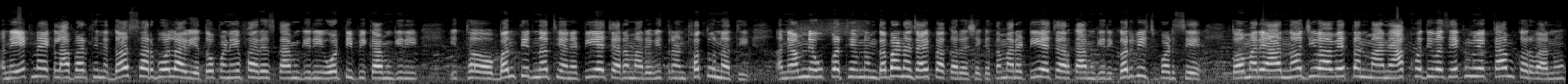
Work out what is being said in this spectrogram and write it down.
અને એકના એક લાભાર્થીને દસ વાર બોલાવીએ તો પણ એફઆરએસ કામગીરી, ઓટીપી કામગીરી એ બનતી જ નથી અને ટીએચઆર અમારે વિતરણ થતું નથી. અને અમને ઉપરથી એમને દબાણ જ આપ્યા કરે છે કે તમારે ટીએચઆર કામગીરી કરવી જ પડશે. તો અમારે આ ન જીવા વેતનમાં અને આખો દિવસ એકનું એક કામ કરવાનું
